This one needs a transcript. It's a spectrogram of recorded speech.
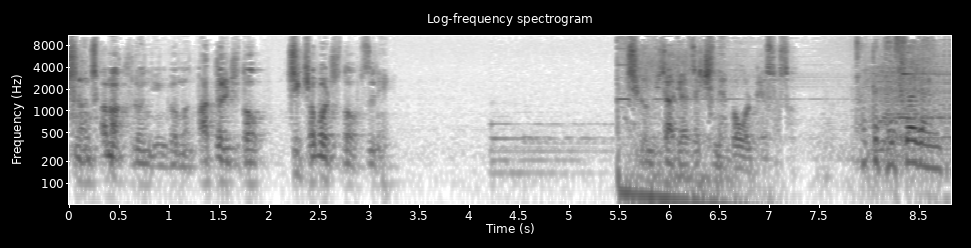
신은 차마 그런 임금은 받들지도 지켜볼 수도 없으니 지금 이 자리에서 신의 목을 베서서 저때 뵀어야 되는데.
